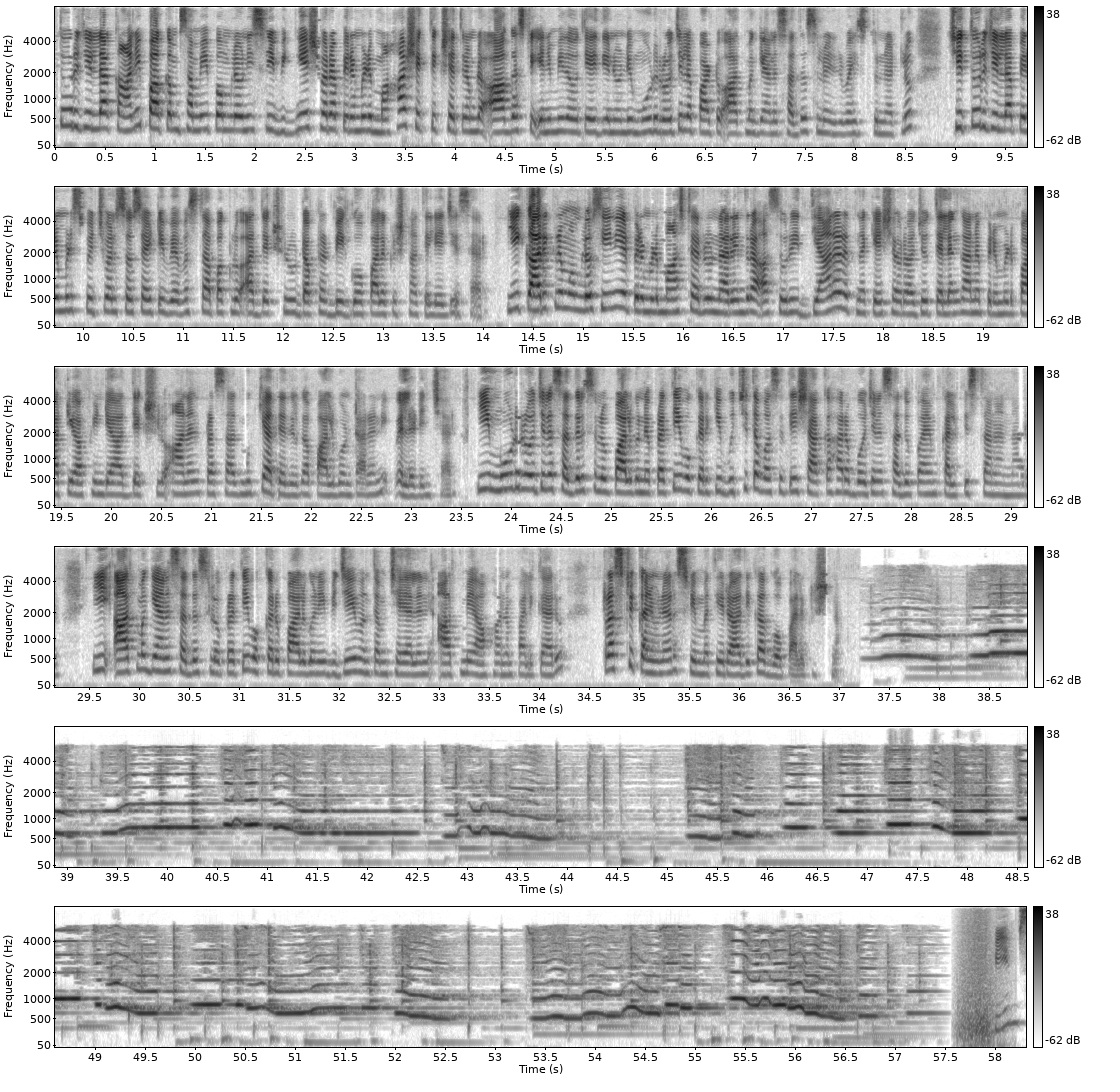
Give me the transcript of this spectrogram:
చిత్తూరు జిల్లా కాణిపాకం సమీపంలోని శ్రీ విఘ్నేశ్వర పిరమిడ్ మహాశక్తి క్షేత్రంలో ఆగస్టు ఎనిమిదవ తేదీ నుండి మూడు రోజుల పాటు ఆత్మజ్ఞాన సదస్సులు నిర్వహిస్తున్నట్లు చిత్తూరు జిల్లా పిరమిడ్ స్పిరిచువల్ సొసైటీ వ్యవస్థాపకులు అధ్యక్షులు డాక్టర్ బి గోపాలకృష్ణ తెలియజేశారు. ఈ కార్యక్రమంలో సీనియర్ పిరమిడ్ మాస్టర్లు Narendra Asuri Dhyanaratna Keshavaraju Telangana pyramid party of India అధ్యక్షులు ఆనంద్ ప్రసాద్ ముఖ్య అతిథులుగా పాల్గొంటారని వెల్లడించారు. ఈ మూడు రోజుల సదస్సులో పాల్గొనే ప్రతి ఒక్కరికి ఉచిత వసతి శాకాహార భోజన సదుపాయం కల్పిస్తానన్నారు. ఈ ఆత్మజ్ఞాన సదస్సులో ప్రతి ఒక్కరూ పాల్గొని విజయవంతం చేయాలని ఆత్మీయ ఆహ్వానం పలికారు. Trust convener Shrimati Radhika Gopalakrishna.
